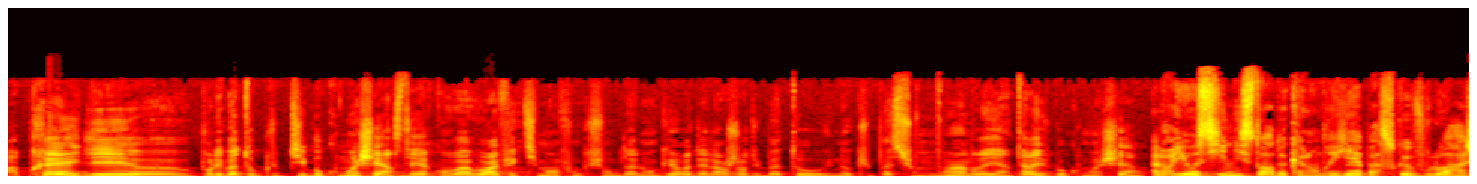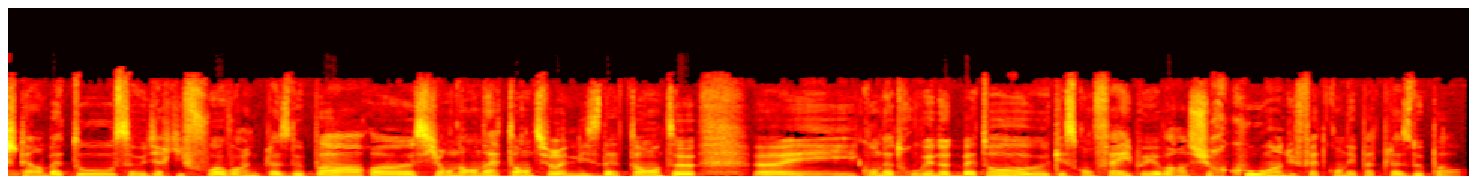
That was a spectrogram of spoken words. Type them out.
Après, il est, euh, pour les bateaux plus petits, beaucoup moins cher. C'est-à-dire qu'on va avoir effectivement en fonction de la longueur et de la largeur du bateau une occupation moindre et un tarif beaucoup moins cher. Alors il y a aussi une histoire de calendrier, parce que vouloir acheter un bateau, ça veut dire qu'il faut avoir une place de port. Euh, si on est en attente sur une liste d'attente euh, et qu'on a trouvé notre bateau, euh, qu'est-ce qu'on fait? Il peut y avoir un surcoût hein, du fait qu'on n'ait pas de place de port.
